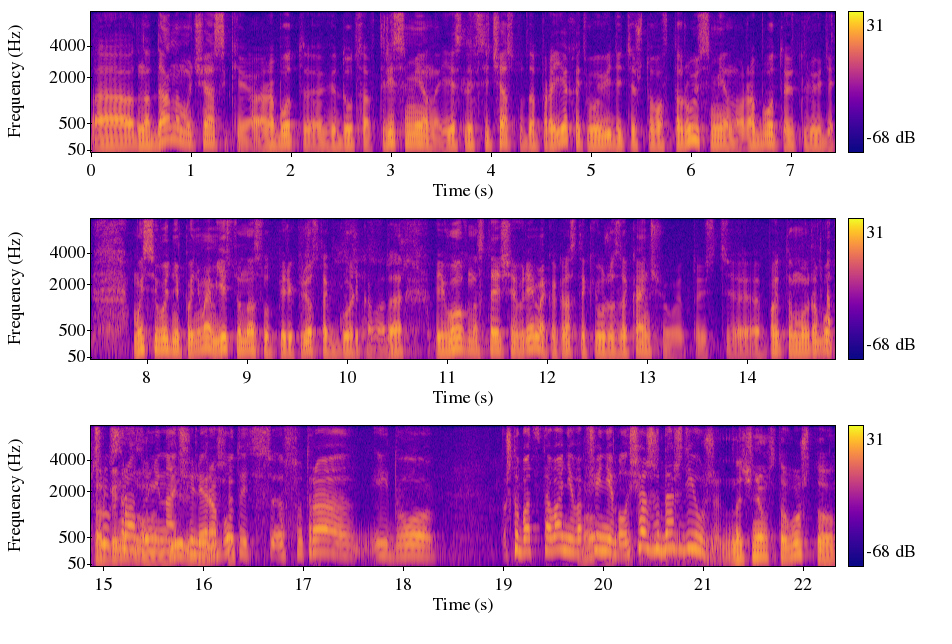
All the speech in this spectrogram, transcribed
а, на данном участке работы ведутся в три смены. Если сейчас туда проехать, вы увидите, что во вторую смену работают люди. Мы сегодня понимаем, есть у нас вот перекресток Горького, да, его в настоящее время как раз-таки уже заканчивают. То есть, э, поэтому А работа почему сразу не 9, начали 10. работать с, с утра и до... Чтобы отставания вообще Ну, не было. Сейчас же дожди уже. Начнем с того, что,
